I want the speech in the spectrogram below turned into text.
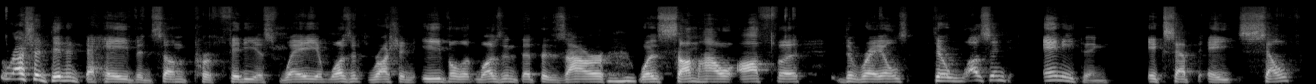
Russia didn't behave in some perfidious way. It wasn't Russian evil. It wasn't that the czar mm-hmm. was somehow off uh, the rails. There wasn't anything except a self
